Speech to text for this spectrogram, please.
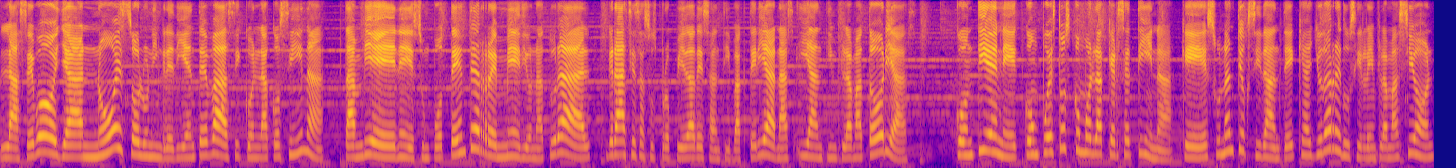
La cebolla no es solo un ingrediente básico en la cocina, también es un potente remedio natural gracias a sus propiedades antibacterianas y antiinflamatorias. Contiene compuestos como la quercetina, que es un antioxidante que ayuda a reducir la inflamación,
